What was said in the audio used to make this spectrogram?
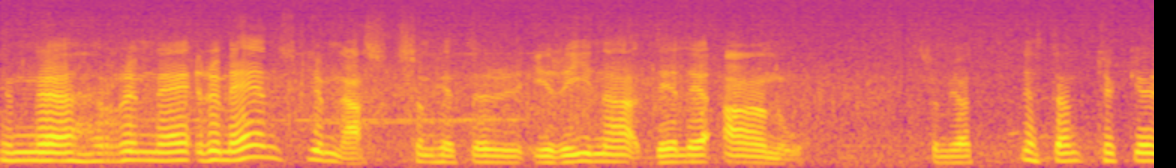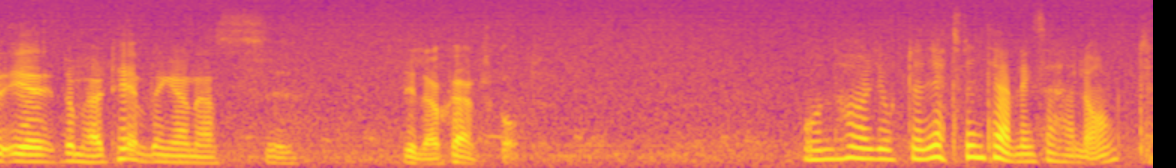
En uh, rumänsk gymnast som heter Irina Deleanu. Som jag nästan tycker är de här tävlingarnas uh, lilla stjärnskott. Hon har gjort en jättefin tävling så här långt.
